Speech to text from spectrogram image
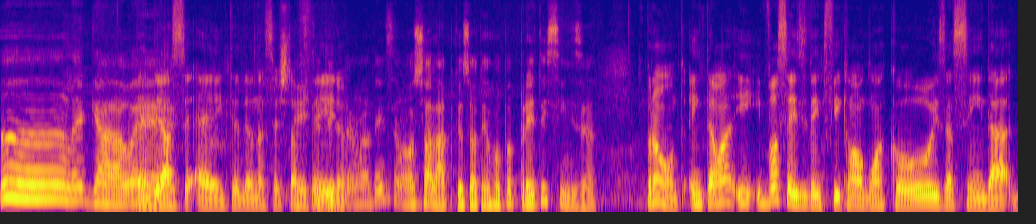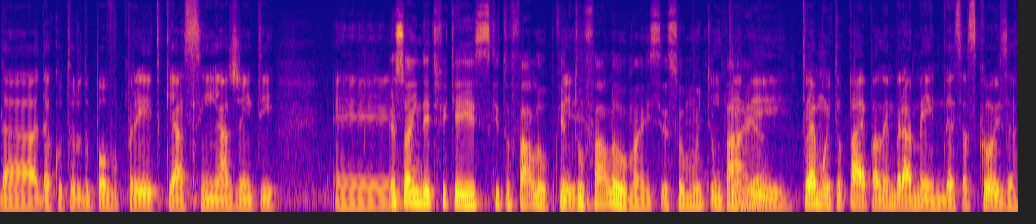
Ah, legal, é. Entendeu? A se- É, entendeu? Na Eita, tem que sexta-feira. dar uma atenção ao salar, porque eu só tenho roupa preta e cinza. Pronto. Então, e, e vocês identificam alguma coisa, assim, da, da, da cultura do povo preto, que assim, a gente. É, Eu só identifiquei esses que tu falou, porque tu falou, mas eu sou muito paia. Entendi. Tu é muito pai pra lembrar mesmo dessas coisas.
